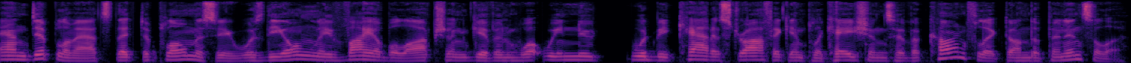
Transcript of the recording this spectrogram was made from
and diplomats that diplomacy was the only viable option given what we knew would be catastrophic implications of a conflict on the peninsula.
